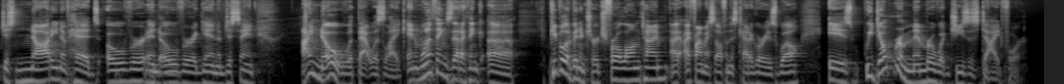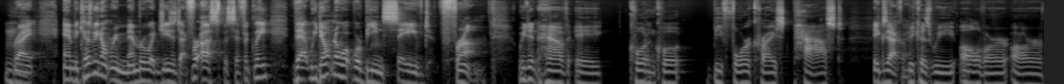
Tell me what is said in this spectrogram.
just nodding of heads over and over again of just saying, "I know what that was like." And one of the things that I think. Uh, People that have been in church for a long time, I, I find myself in this category as well, is we don't remember what Jesus died for right? And because we don't remember what Jesus died for us specifically, that we don't know what we're being saved from. We didn't have a quote unquote before Christ past Exactly. because we all of our our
